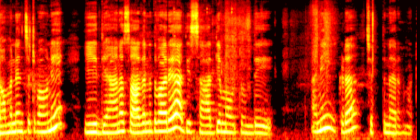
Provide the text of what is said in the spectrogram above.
గమనించటమని ఈ ధ్యాన సాధన ద్వారా అది సాధ్యమవుతుంది అని ఇక్కడ చెప్తున్నారనమాట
